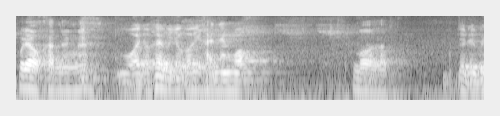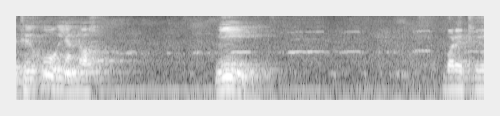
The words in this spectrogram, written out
บ่ได้เอาคันหยังนะบอกจะเคยไปโยกับไอ้ขันยังบอกบ่ครับ จะได้ไปถือคู่อีหยังดอกนี่บ่ได้ถือ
